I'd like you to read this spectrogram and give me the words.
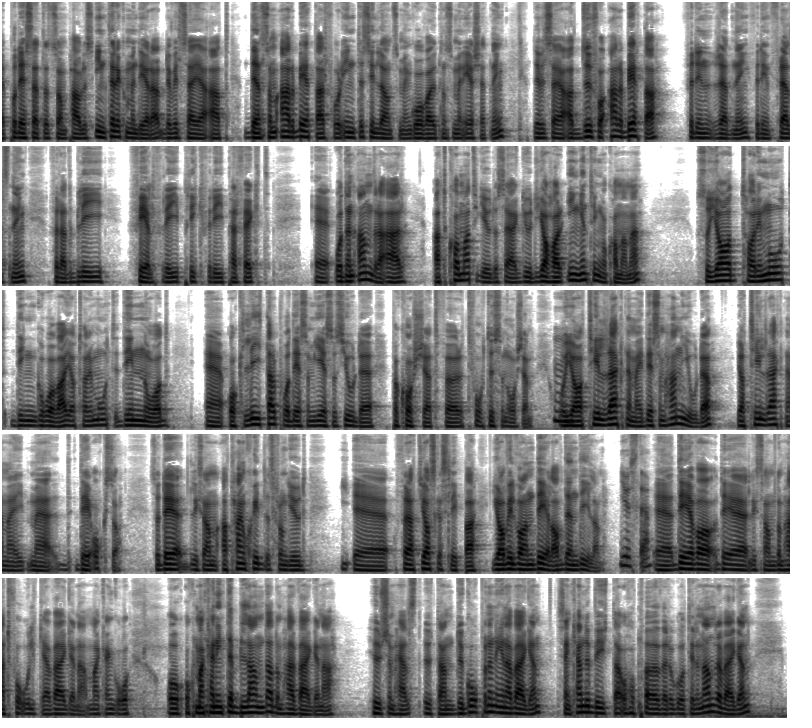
på det sättet som Paulus inte rekommenderar, det vill säga att den som arbetar får inte sin lön som en gåva utan som en ersättning. Det vill säga att du får arbeta för din räddning, för din frälsning, för att bli felfri, prickfri, perfekt. Eh, och den andra är att komma till Gud och säga Gud, jag har ingenting att komma med. Så jag tar emot din gåva, jag tar emot din nåd eh, och litar på det som Jesus gjorde på korset för 2000 år sedan. Mm. Och jag tillräknar mig det som han gjorde, jag tillräknar mig med det också. Så det är liksom att han skildes från Gud eh, för att jag ska slippa, jag vill vara en del av den dealen. Just det. Eh, det är, vad, det är liksom de här två olika vägarna man kan gå. Och, och, man kan inte blanda de här vägarna hur som helst, utan du går på den ena vägen, sen kan du byta och hoppa över och gå till den andra vägen.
